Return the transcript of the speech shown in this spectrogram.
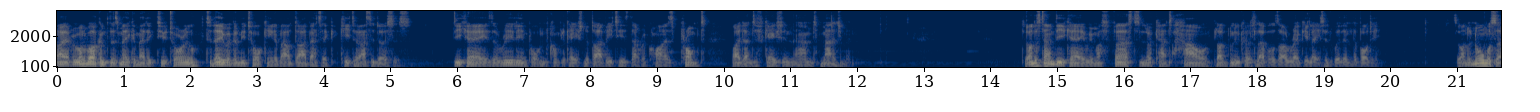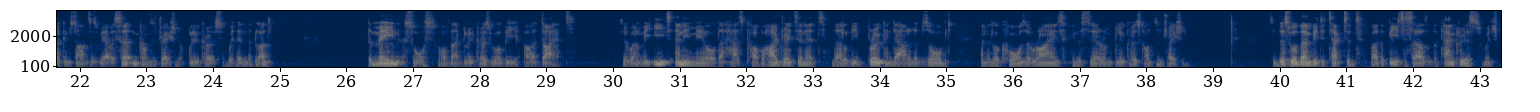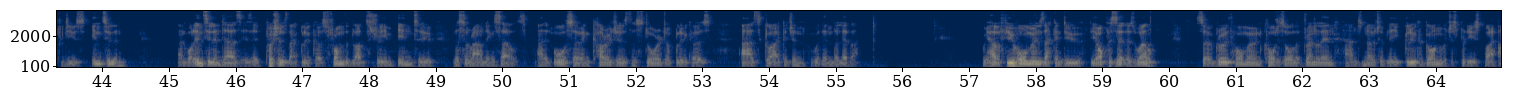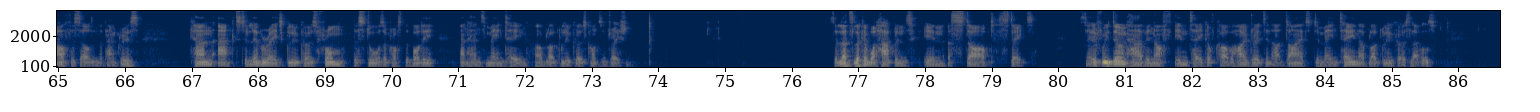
Hi everyone, welcome to this Make a Medic tutorial. Today we're going to be talking about diabetic ketoacidosis. DKA is a really important complication of diabetes that requires prompt identification and management. To understand DKA, we must first look at how blood glucose levels are regulated within the body. So under normal circumstances, we have a certain concentration of glucose within the blood. The main source of that glucose will be our diet. So when we eat any meal that has carbohydrates in it, that'll be broken down and absorbed, and it'll cause a rise in the serum glucose concentration. So this will then be detected by the beta cells of the pancreas, which produce insulin. And what insulin does is it pushes that glucose from the bloodstream into the surrounding cells, and it also encourages the storage of glucose as glycogen within the liver. We have a few hormones that can do the opposite as well. So, growth hormone, cortisol, adrenaline, and notably glucagon, which is produced by alpha cells in the pancreas, can act to liberate glucose from the stores across the body and hence maintain our blood glucose concentration. So let's look at what happens in a starved state. So if we don't have enough intake of carbohydrates in our diet to maintain our blood glucose levels,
